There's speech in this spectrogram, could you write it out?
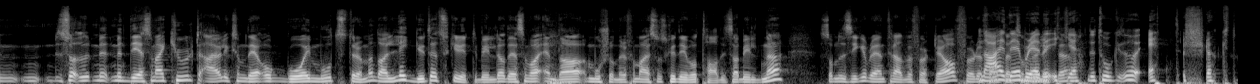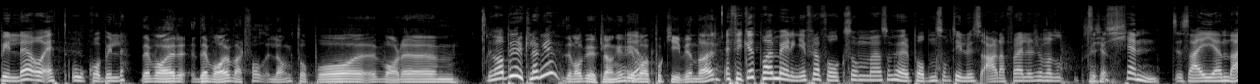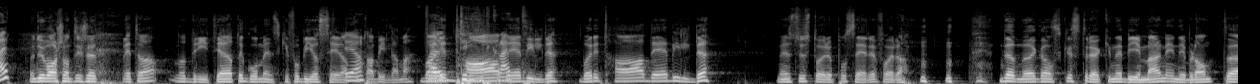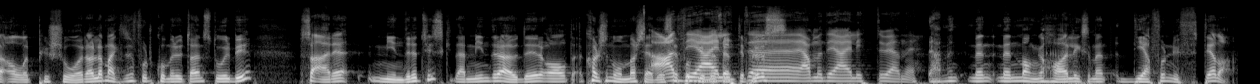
så, men, men det som er kult, er jo liksom det å gå imot strømmen. Da Legge ut et skrytebilde. Og det som var enda morsommere for meg som skulle drive og ta disse bildene, som det sikkert ble en 30-40 av før du Nei, fant et det som ble Nei, det likte. ikke. Du tok ett stygt bilde og ett OK-bilde. Det var, det var i hvert fall langt oppå Var det Det var Bjørklangen. Det var Bjørklangen. Vi Ja. var på Kiwien der. Jeg fikk jo et par meldinger fra folk som, som hører på den, som tydeligvis er derfra, eller som kjente seg igjen der. Men du var sånn til slutt Vet du hva, nå driter jeg i at det går mennesker forbi og ser at Ja. du tar bilde av meg. Bare det ta dritkleint. det bildet. Bare ta det bildet. Mens du står og poserer foran denne ganske strøkne beameren inniblant eh, alle Peugeoter. La merke til så fort kommer ut av en stor by, så er det mindre tysk. Det er mindre Audier og alt. Kanskje noen Mercedeser Ja, for det er gubbe litt, 50 pluss. eh, ja, men det er jeg litt uenig i. Ja, men, men, men mange har liksom en De er fornuftige, da.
